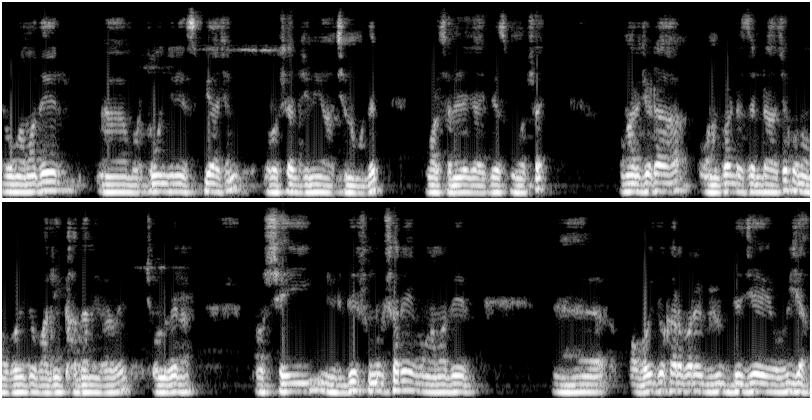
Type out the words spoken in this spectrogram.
এবং আমাদের বর্তমান যিনি এসপি আছেন সাহেব যিনি আছেন আমাদের, কুমার সানিরাজ আইপিএস মহাশয়, ওনার যেটা ওয়ান পয়েন্ট এজেন্ডা আছে, কোনো অবৈধ বালি খাদান এভাবে চলবে না। তো সেই নির্দেশ অনুসারে এবং আমাদের অবৈধ কারবারের বিরুদ্ধে যে অভিযান,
